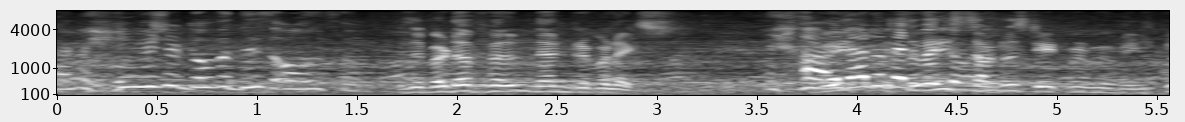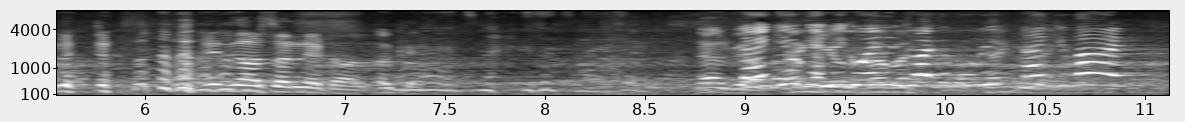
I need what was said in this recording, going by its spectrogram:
I mean you should go with this also it's a better film than Triple X. It's, Yeah, it very, has a it's a better very story. subtle statement we're making. it's not subtle at all. Okay. It's nice, it's nice. That'll be all. Thank you. Can we go and Bye-bye. enjoy the movie? Thank you. Thank you. Bye.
